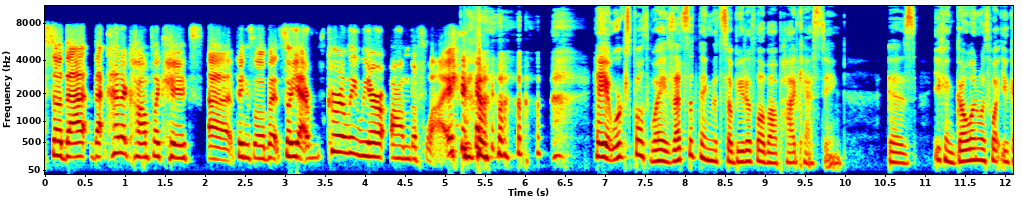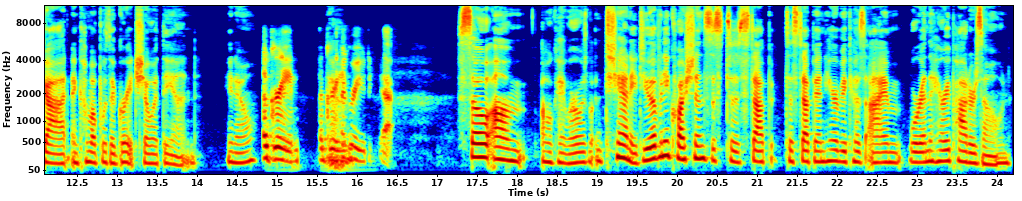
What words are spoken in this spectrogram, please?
so that that kind of complicates uh, things a little bit. So yeah, currently we are on the fly. hey, it works both ways. That's the thing that's so beautiful about podcasting is you can go in with what you got and come up with a great show at the end, you know? Agreed. Agreed. Agreed. Yeah. So, um, okay, where was my, Channy? Do you have any questions just to stop to step in here because I'm we're in the Harry Potter zone,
